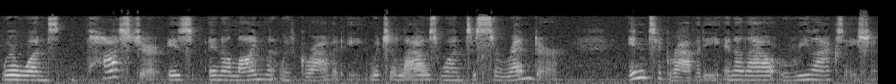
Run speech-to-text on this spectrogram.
where one's posture is in alignment with gravity, which allows one to surrender into gravity and allow relaxation.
